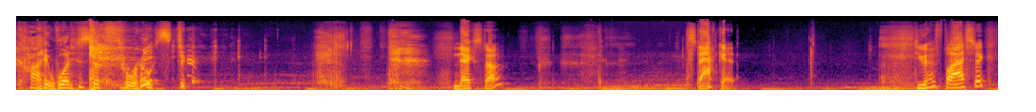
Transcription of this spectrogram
Kai, what is a throster? Next up, stack it. Do you have plastic?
